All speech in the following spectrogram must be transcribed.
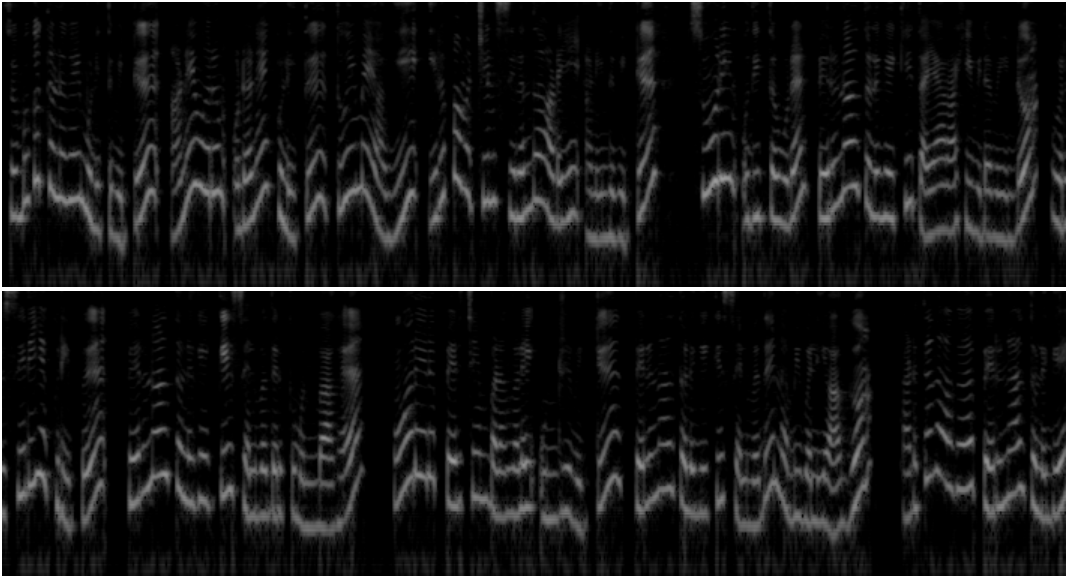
சுபுக தொழுகை முடித்துவிட்டு அனைவரும் உடனே குளித்து தூய்மையாகி இருப்பவற்றில் சிறந்த ஆடையை அணிந்துவிட்டு சூரியன் உதித்தவுடன் பெருநாள் தொழுகைக்கு தயாராகிவிட வேண்டும். ஒரு சிறிய குறிப்பு பெருநாள் தொழுகைக்கு செல்வதற்கு முன்பாக ஓரிரு பேர்ச்சைம்பழங்களை உன்றுவிட்டு பெருநாள் தொழுகைக்கு செல்வது நபி வழியாகும். அடுத்ததாக பெருநாள் தொழுகை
